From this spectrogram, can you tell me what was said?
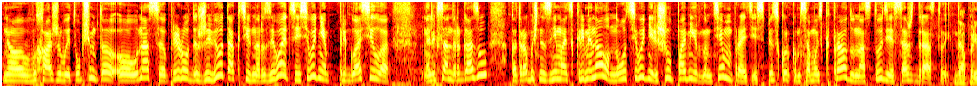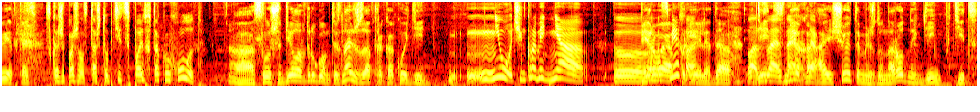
выхаживает. В общем-то, э, у нас природа живет, активно развивается. И сегодня я пригласила Александра Газу, который обычно занимается криминалом, но вот сегодня решил по мирным темам пройтись. Спецкор «Комсомольской правды» на студии. Саш, здравствуй. Да, привет, Катя. Скажи, пожалуйста, а что птицы поют в такой холод? А, слушай, дело в другом. Ты знаешь завтра какой день? Не очень, кроме дня э, 1 смеха? апреля, да. Ладно, день знаю, смеха, знаю, да. а еще это Международный день птиц.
